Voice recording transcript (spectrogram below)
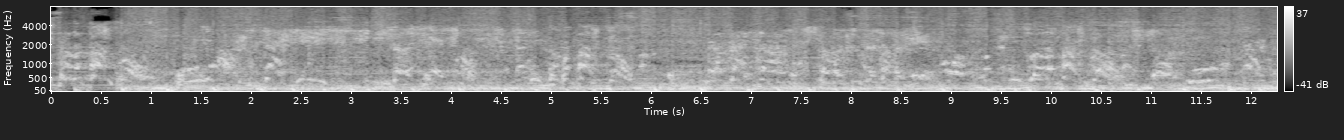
你说了放手，不要再听你的借口，那你说了放手，不要再当什么世界上的烈火，我跟你说了放手，我不再是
